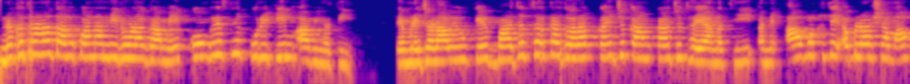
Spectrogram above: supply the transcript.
નખત્રાણા તાલુકાના નિરોણા ગામે કોંગ્રેસની પૂરી ટીમ આવી હતી. તેમણે જણાવ્યું કે ભાજપ સરકાર દ્વારા કંઈ જ કામકાજ થયા નથી અને આ વખતે અબડાસામાં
